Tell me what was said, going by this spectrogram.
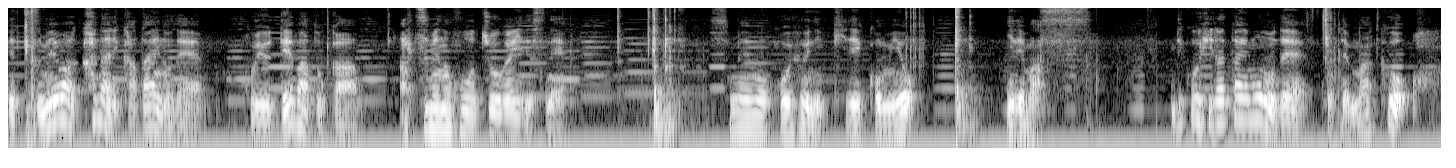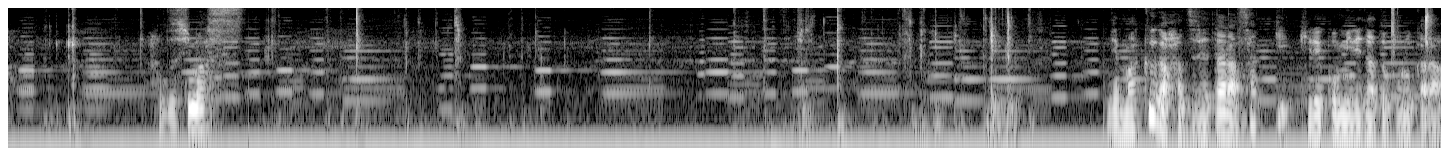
で、爪はかなり硬いので、こういう出刃とか厚めの包丁がいいですね。爪もこういう風に切れ込みを入れますでこう平たいものでこうやって膜を外しますで膜が外れたらさっき切れ込み入れたところから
